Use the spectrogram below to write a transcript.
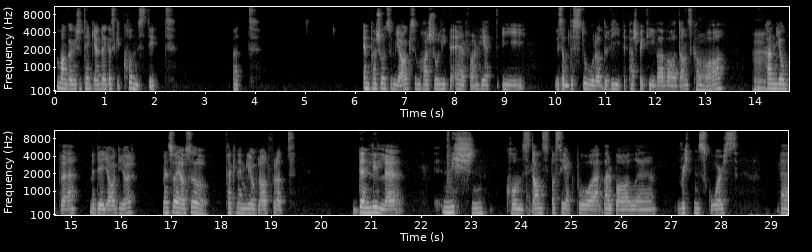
många gånger så tänker jag att det är ganska konstigt att en person som jag som har så lite erfarenhet i liksom det stora och det vida perspektivet av vad dans kan Ja. vara mm. kan jobba med det jag gör. Men så är jag också Mm. tacknämlig och glad för att den lilla nischen konstdans baserat på verbala written scores eh,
